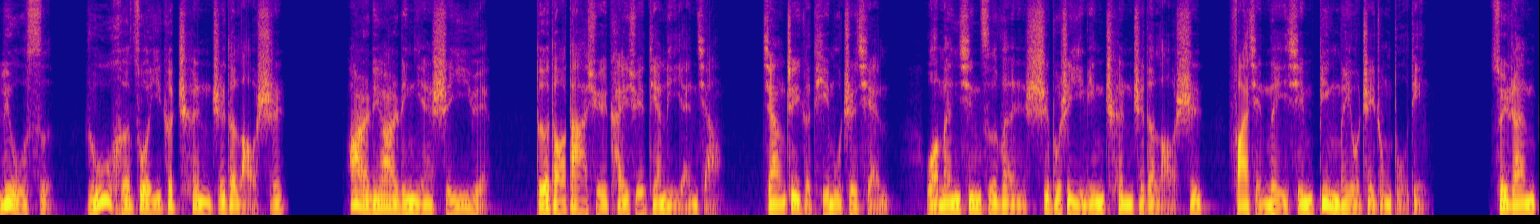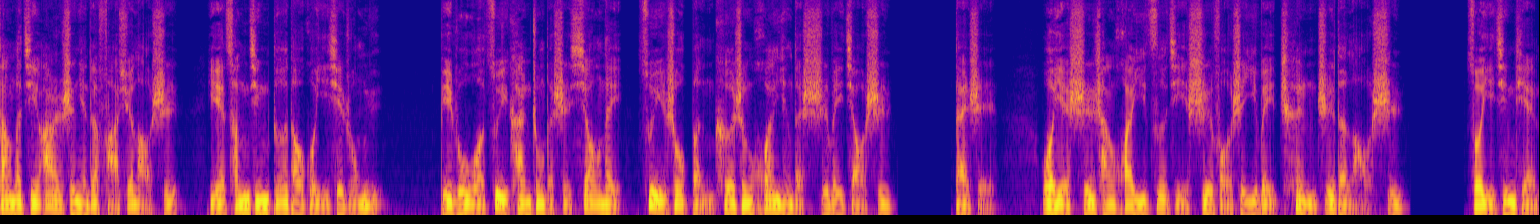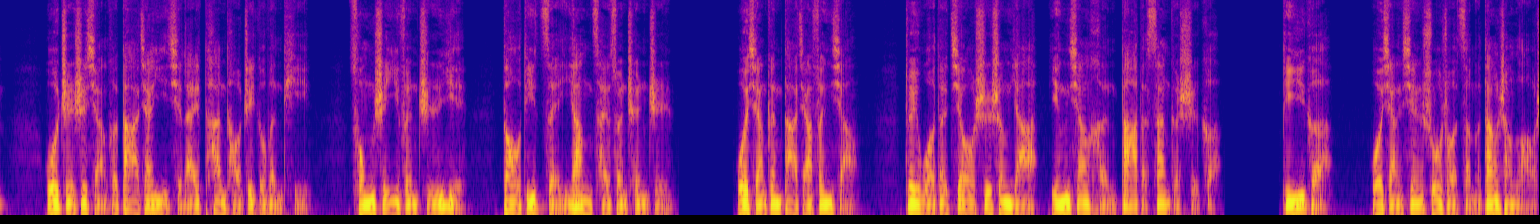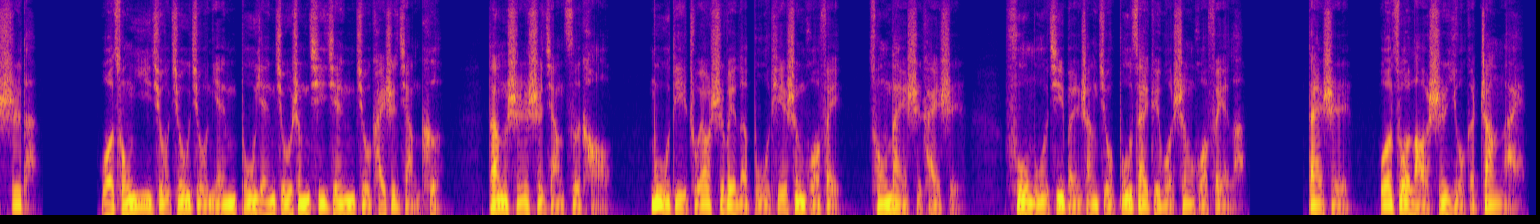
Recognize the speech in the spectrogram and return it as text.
六四如何做一个称职的老师？二零二零年十一月，得到大学开学典礼演讲。讲这个题目之前，我扪心自问是不是一名称职的老师，发现内心并没有这种笃定。虽然当了近二十年的法学老师，也曾经得到过一些荣誉，比如我最看重的是校内最受本科生欢迎的十位教师，但是我也时常怀疑自己是否是一位称职的老师。所以今天，我只是想和大家一起来探讨这个问题：从事一份职业，到底怎样才算称职？我想跟大家分享对我的教师生涯影响很大的三个时刻。第一个，我想先说说怎么当上老师的。我从一九九九年读研究生期间就开始讲课，当时是讲自考，目的主要是为了补贴生活费。从那时开始，父母基本上就不再给我生活费了。但是，我做老师有个障碍，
